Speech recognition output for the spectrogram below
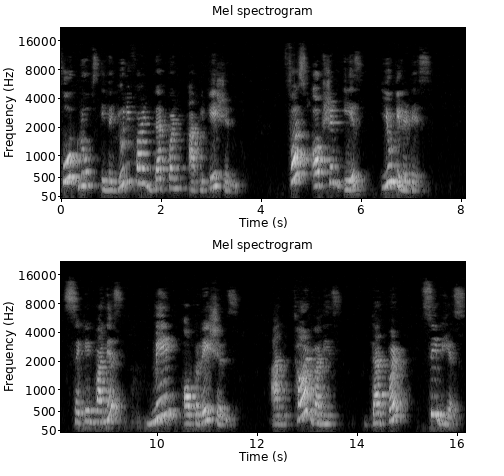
four groups in the Unified Darpan application. First option is utilities. Second one is mail operations. And third one is Darpan CBS.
